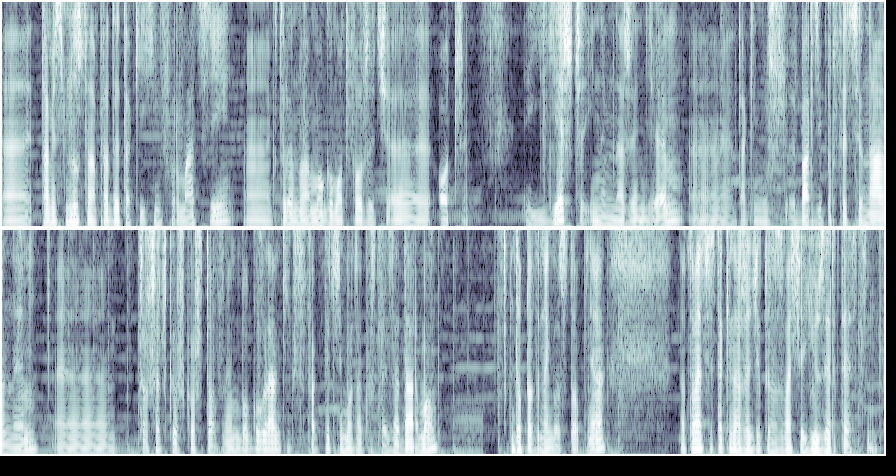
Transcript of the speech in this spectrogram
E, tam jest mnóstwo naprawdę takich informacji, e, które nam mogą otworzyć e, oczy. Jeszcze innym narzędziem, e, takim już bardziej profesjonalnym, e, troszeczkę już kosztownym, bo Google Analytics faktycznie można korzystać za darmo do pewnego stopnia. Natomiast jest takie narzędzie, które nazywa się user testing.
